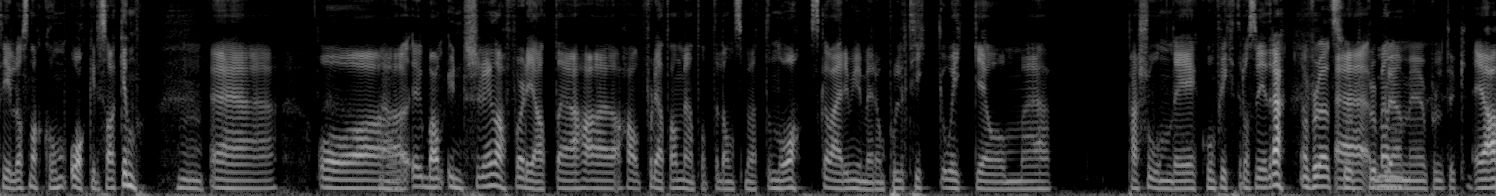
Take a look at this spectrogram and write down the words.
til å snakke om Åker-saken. Mm. Eh, og ba om unnskyldning da, fordi at, eh, fordi at han mente at landsmøtet nå skal være mye mer om politikk og ikke om eh, personlige konflikter osv. Ja, for det er et stort Eh, problem i politikken. Ja,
